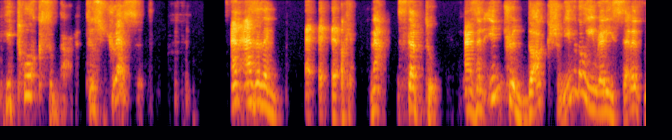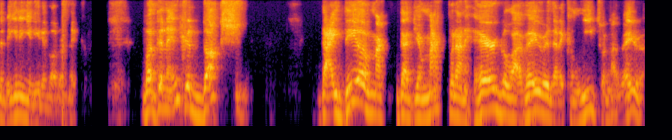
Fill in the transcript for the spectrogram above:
he talks about it to stress it. And as an okay, now step two as an introduction, even though he already said it in the beginning, you need to go to mikvah. But an introduction, the idea of that you're makbid on hair avera, that it can lead to an avera,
